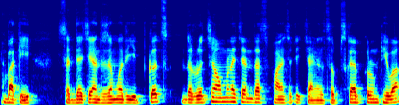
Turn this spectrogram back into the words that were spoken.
बाकी सध्याच्या अंदाजामध्ये इतकंच. दररोजच्या हवामानाचे अंदाज पाहण्यासाठी चॅनल सबस्क्राईब करून ठेवा.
